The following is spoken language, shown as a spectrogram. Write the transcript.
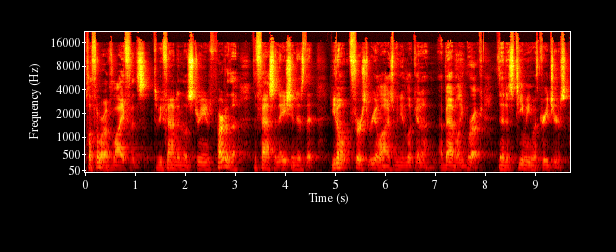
plethora of life that's to be found in those streams. Part of the, the fascination is that you don't first realize when you look at a, a babbling brook that it's teeming with creatures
